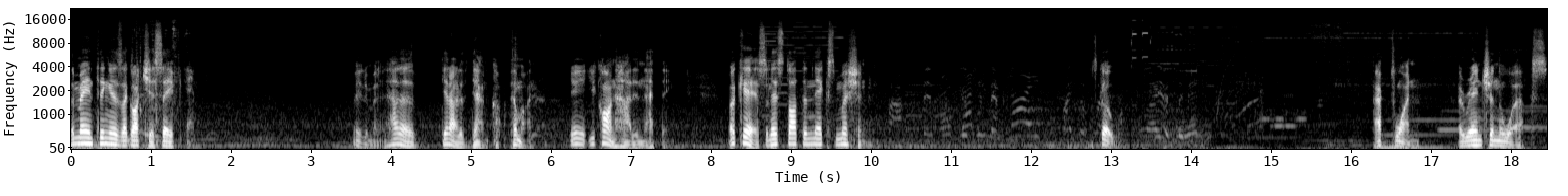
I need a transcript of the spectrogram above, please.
the main thing is I got you safely. Wait a minute, how to get out of the damn car? Come on. You, you can't hide in that thing. Okay, so let's start the next mission. Let's go. Act 1. A wrench in the works.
